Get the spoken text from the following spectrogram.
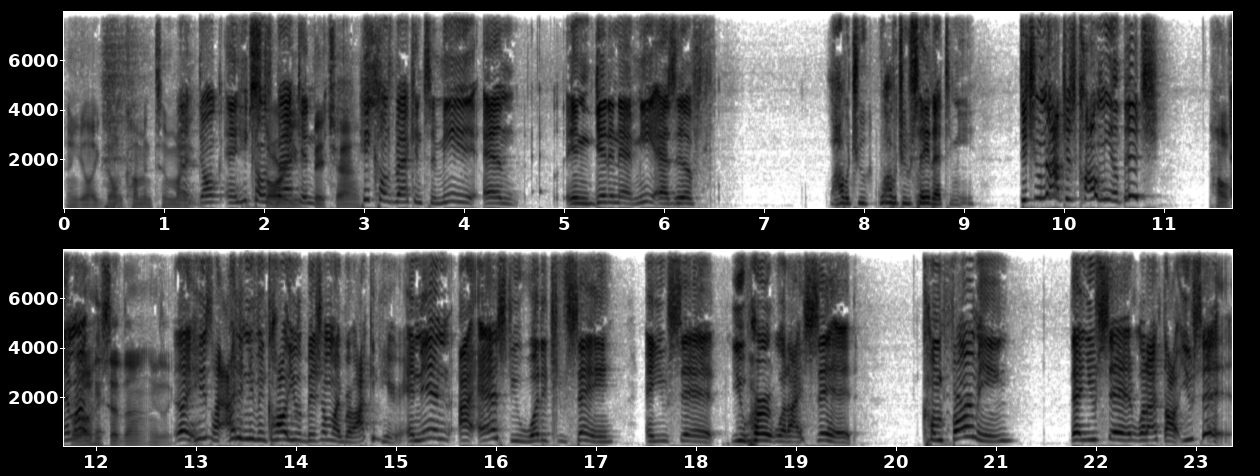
and you're like, "Don't come into my And don't. And he comes store, back and bitch ass." he comes back into me and and getting at me as if, why would you why would you say that to me? Did you not just call me a bitch? Oh, for I-? He said that. He's like, Like he's like, I didn't even call you a bitch. I'm like, bro, I can hear. And then I asked you, what did you say? And you said you heard what I said, confirming that you said what I thought you said.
